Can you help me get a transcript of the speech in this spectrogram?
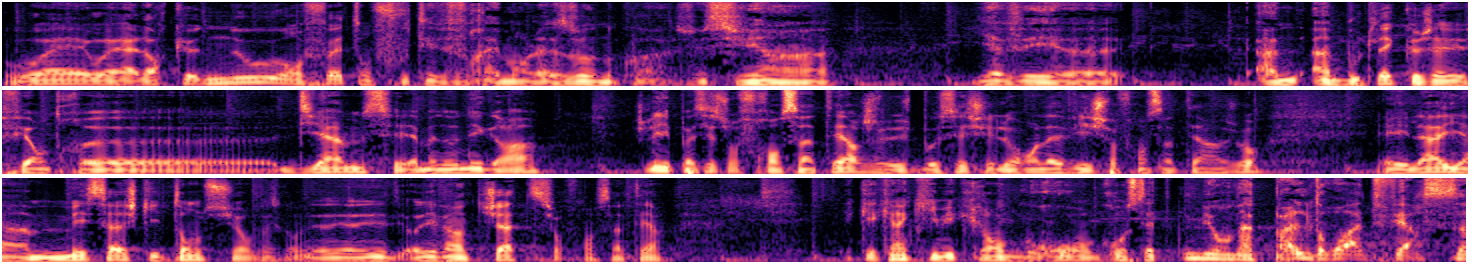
Ouais, ouais. Alors que nous, en fait, on foutait vraiment la zone, quoi. Je me souviens, euh, il y avait euh, un, un bootleg que j'avais fait entre euh, Diams et la Mano Negra. Je l'avais passé sur France Inter. Je, bossais chez Laurent Laviche sur France Inter un jour. Et là, il y a un message qui tombe sur. Parce qu'on on avait un chat sur France Inter. Et quelqu'un qui m'écrit en gros, en gros, cette, mais on n'a pas le droit de faire ça.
